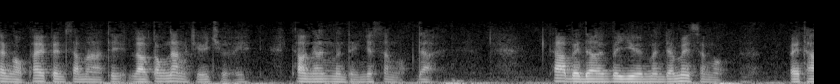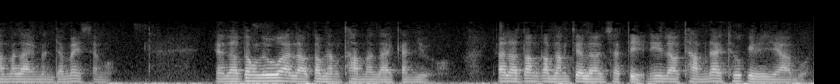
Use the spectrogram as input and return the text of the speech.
สงบให้เป็นสมาธิเราต้องนั่งเฉยๆเท่านั้นมันถึงจะสงบได้ ถ้าไปเดินไปยืนมันจะไม่สงบ ไปทำอะไรมันจะไม่สงบเราต้องรู้ว่าเรากำลังทำอะไรกันอยู่ ถ้าเราต้องกำลังเจริญสตินี่เราทำได้ทุกิริยาบท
